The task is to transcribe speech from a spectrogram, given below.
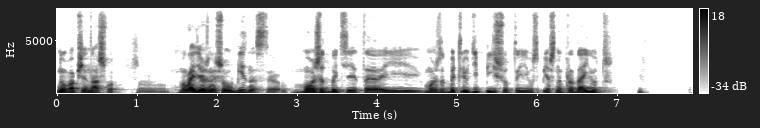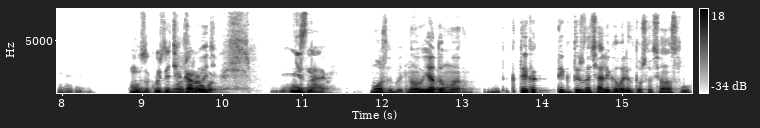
ну, вообще наш вот э, молодежный шоу-бизнес. Может быть, это и, может быть, люди пишут и успешно продают музыку из этих Может коробок. Быть. Не знаю. Может быть. Ну, я думаю, ты как ты, ты же вначале говорил то, что все на слух.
